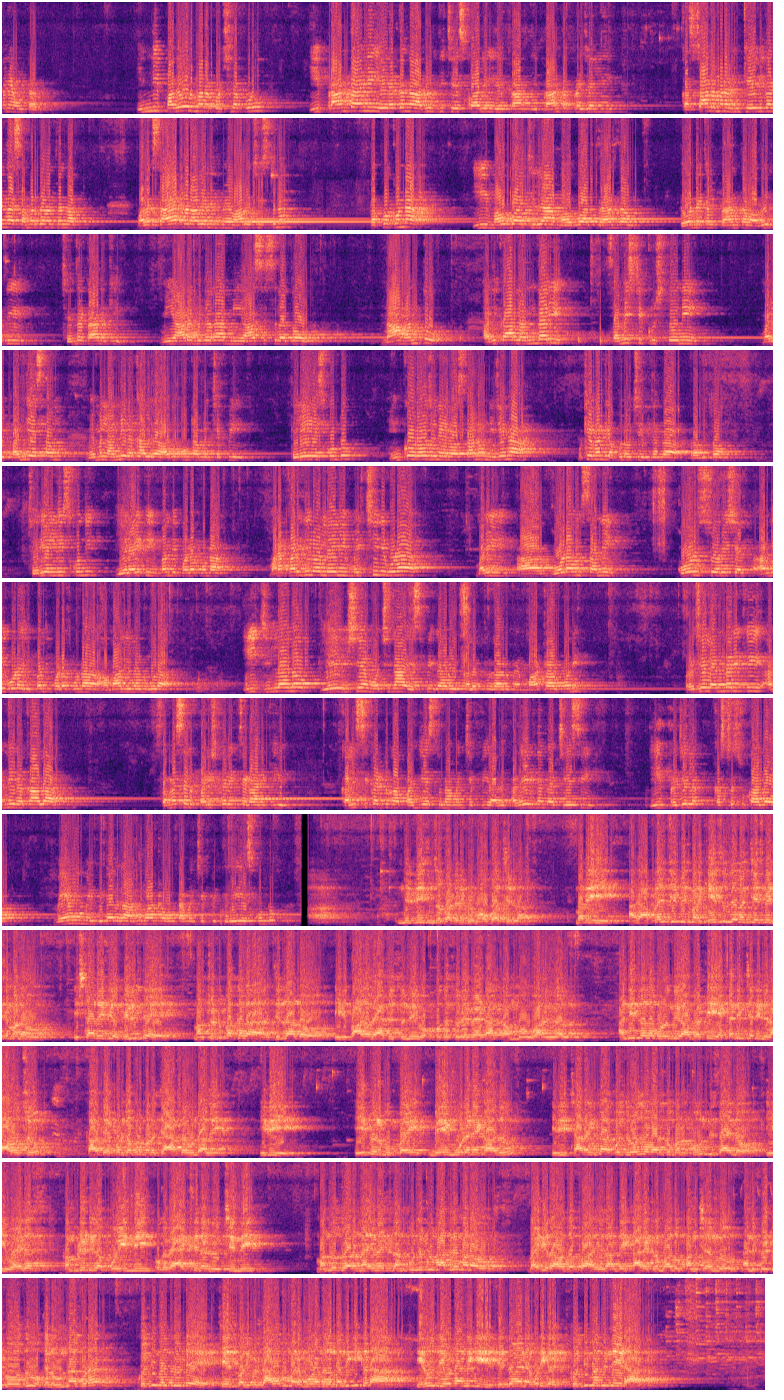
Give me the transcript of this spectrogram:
పక్కనే ఉంటారు. ఇన్ని పదవులు మనకు వచ్చినప్పుడు ఈ ప్రాంతాన్ని ఏ రకంగా అభివృద్ధి చేసుకోవాలి? ఏ ప్రా ఈ ప్రాంత ప్రజల్ని కష్టాలు మనం ఇంకే విధంగా సమర్థవంతంగా వాళ్ళకి సహాయపడాలనేది మేము ఆలోచిస్తున్నాం. తప్పకుండా ఈ మహబాద్ జిల్లా మహబాద్ ప్రాంతం డోర్నకల్ ప్రాంతం అభివృద్ధి చెందటానికి మీ ఆడబిడ్డగా మీ ఆశీస్సులతో నా వంతు అధికారులందరి సమిష్టి కృషితోని మరి పనిచేస్తాం మిమ్మల్ని అన్ని రకాలుగా ఆదుకుంటామని చెప్పి తెలియజేసుకుంటూ ఇంకో రోజు నేను వస్తాను. నిజంగా ముఖ్యమంత్రి డబ్బులు వచ్చే విధంగా ప్రభుత్వం చర్యలు తీసుకుంది. ఏ రైతు ఇబ్బంది పడకుండా మన పరిధిలో లేని మిర్చిని కూడా మరి ఆ గోడౌన్స్ అన్ని కోల్డ్ స్టోరేజ్ అన్ని కూడా ఇబ్బంది పడకుండా హమాలీలను కూడా ఈ జిల్లాలో ఏ విషయం వచ్చినా ఎస్పీ గారు కలెక్టర్ గారు మేము మాట్లాడుకొని ప్రజలందరికీ అన్ని రకాల సమస్యలు పరిష్కరించడానికి కలిసికట్టుగా పనిచేస్తున్నామని చెప్పి అదేవిధంగా అదే విధంగా చేసి ఈ ప్రజల కష్ట సుఖాల్లో మేము మీ బిడ్డలుగా అందుబాటులో ఉంటామని చెప్పి తెలియజేసుకుంటూ నిర్దేశించబడ్డది ఇప్పుడు మహబూబాద్ జిల్లా. మరి అది అప్లై చెప్పేసి మన కేసులు లేవని చెప్పేసి మనం ఇష్టారీతిగా తెలిస్తే మన చుట్టుపక్కల జిల్లాలో ఇది బాగా వ్యాపిస్తుంది. ఒక పక్క సూర్యాపేట ఖమ్మం వరంగల్ అన్నింటిలో కూడా ఉంది కాబట్టి ఎక్కడి నుంచి ఇది రావచ్చు. కాబట్టి ఎప్పటికప్పుడు మనం జాగ్రత్తగా ఉండాలి. ఇది ఏప్రిల్ ముప్పై మే మూడనే కాదు. ఇది చాలా ఇంకా కొద్ది రోజుల వరకు మన పూర్తి స్థాయిలో ఈ వైరస్ కంప్లీట్గా పోయింది. ఒక వ్యాక్సిన్ అనేది వచ్చింది. మందుల ద్వారా నయమవుతుంది. అనుకున్నప్పుడు మాత్రమే మనం బయటికి రావాలి తప్ప ఇలాంటి కార్యక్రమాలు ఫంక్షన్లు అని పెట్టుకోవద్దు. ఒకవేళ ఉన్నా కూడా కొద్ది మంది ఉంటే చేసుకోవాలి. ఇప్పుడు దాదాపు మరి మూడు వందల మందికి ఇక్కడ ఈరోజు ఇవ్వడానికి సిద్ధమైనా కూడా ఇక్కడ కొద్ది మంది ఇక్కడ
